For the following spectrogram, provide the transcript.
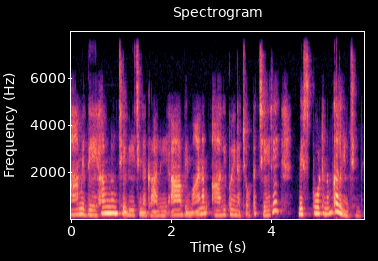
ఆమె దేహం నుంచి వీచిన గాలి ఆ విమానం ఆగిపోయిన చోట చేరి విస్ఫోటనం కలిగించింది.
